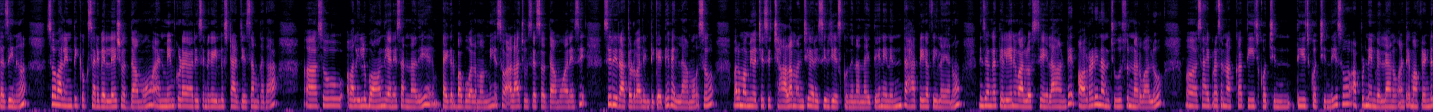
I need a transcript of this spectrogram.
కజిన్ సో వాళ్ళ ఇంటికి ఒకసారి వెళ్ళేసి వద్దాము. అండ్ మేము కూడా రీసెంట్గా ఇల్లు స్టార్ట్ చేసాం కదా tá? సో వాళ్ళ ఇల్లు బాగుంది అనేసి అన్నది టైగర్ బాబు వాళ్ళ మమ్మీ. సో అలా చూసేసి వద్దాము అనేసి సిరి రాతోడు వాళ్ళ ఇంటికి అయితే వెళ్ళాము. సో వాళ్ళ మమ్మీ వచ్చేసి చాలా మంచిగా రిసీవ్ చేసుకుంది నన్ను అయితే నేను ఎంత హ్యాపీగా ఫీల్ అయ్యానో. నిజంగా తెలియని వాళ్ళు వస్తే ఎలా అంటే ఆల్రెడీ నన్ను చూస్తున్నారు వాళ్ళు. సాయి ప్రసన్న అక్క తీచుకొచ్చింది తీచుకొచ్చింది సో అప్పుడు నేను వెళ్ళాను. అంటే మా ఫ్రెండ్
